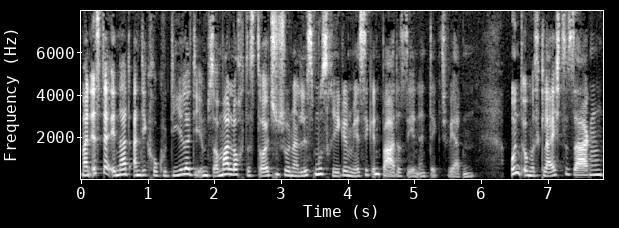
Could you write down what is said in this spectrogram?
Man ist erinnert an die Krokodile, die im Sommerloch des deutschen Journalismus regelmäßig in Badeseen entdeckt werden. Und um es gleich zu sagen,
